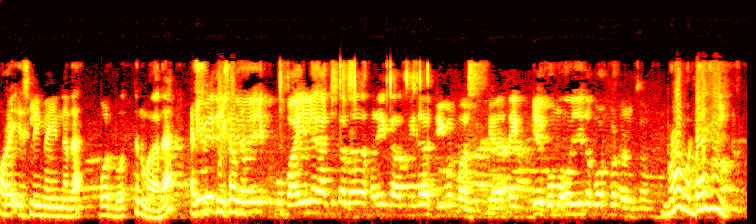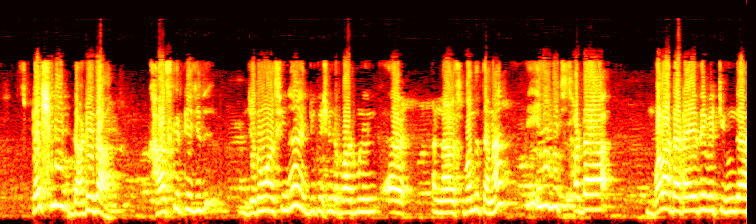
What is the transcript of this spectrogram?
ਔਰ ਇਸ ਲਈ ਮੈਂ ਇਹਨਾਂ ਦਾ ਬਹੁਤ ਬਹੁਤ ਧੰਨਵਾਦ ਹੈ। ਕਿਵੇਂ SSP ਦੇਖਦੇ ਸਾਹਿਬ ਹੋ? ਇੱਕ ਮੋਬਾਈਲ ਅੱਜ ਕੱਲ ਹਰੇਕ ਆਦਮੀ ਦਾ ਜੀਵਨ ਬਣ ਚੁੱਕਿਆ ਤੇ ਜੇ ਗੁੰਮ ਹੋ ਜੇ ਤਾਂ ਬਹੁਤ ਵੱਡਾ ਨੁਕਸਾਨ। ਬੜਾ ਵੱਡਾ ਜੀ ਸਪੈਸ਼ਲੀ ਡਾਟੇ ਦਾ। ਖਾਸ ਕਰਕੇ ਜਦ- ਜਦੋਂ ਅਸੀਂ ਨਾ ਐਜੂਕੇਸ਼ਨ ਡਿਪਾਰਟਮੈਂਟ ਨਾਲ ਸੰਬੰਧਿਤ ਹੈ ਨਾ ਤੇ ਇਹਦੇ ਵਿੱਚ ਸਾਡਾ ਬੜਾ ਡਾਟਾ ਇਹਦੇ ਵਿੱਚ ਹੀ ਹੁੰਦਾ।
